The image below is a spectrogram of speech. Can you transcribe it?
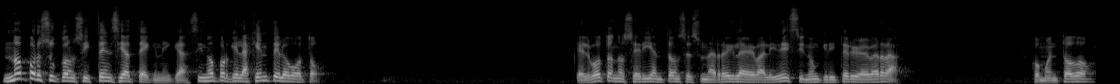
No por su consistencia técnica, sino porque la gente lo votó. El voto no sería entonces una regla de validez, sino un criterio de verdad, como en todo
